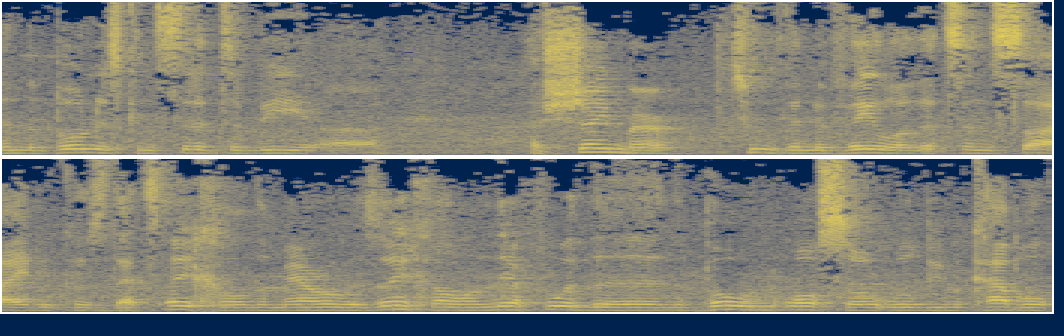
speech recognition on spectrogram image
then the bone is considered to be uh, a shamer to the nevela that's inside, because that's eichel, the marrow is eichel, and therefore the, the bone also will be makabel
